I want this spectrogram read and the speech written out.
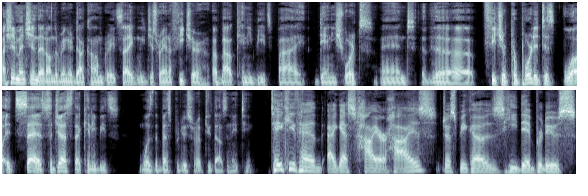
I should mention that on the ringer.com great site, we just ran a feature about Kenny Beats by Danny Schwartz. And the feature purported to, well, it says, suggests that Kenny Beats was the best producer of 2018. Tay Keith had, I guess, higher highs just because he did produce,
